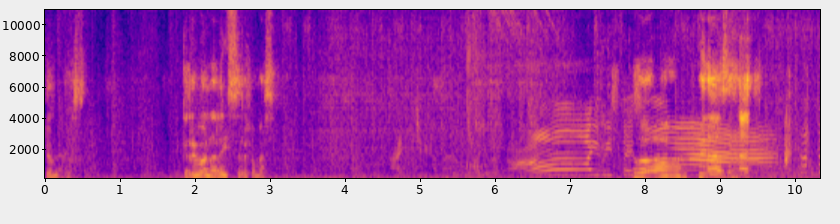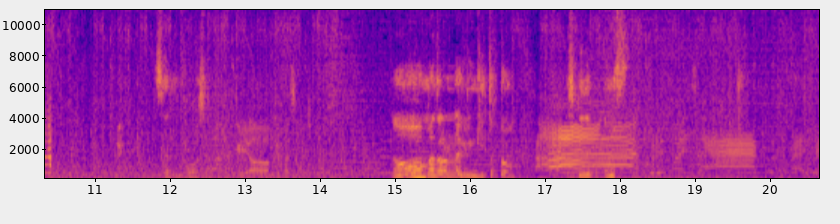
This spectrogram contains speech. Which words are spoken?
salimos. Ah, que arriba Naray se refa más. Ah, mira, se- que ¿qué pasó? No, mataron a Gringuito. ¡Ah! que dependemos. Kurumaiza, Kurumaiza,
